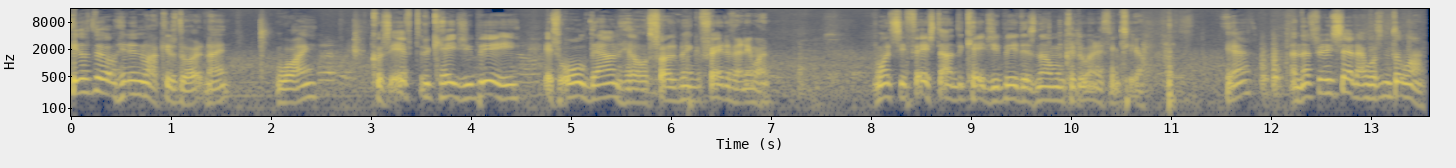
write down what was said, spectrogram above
He, left he didn't lock his door at night. Why? Because after the KGB, it's all downhill, so I was being afraid of anyone. Once you face down the KGB, there's no one could do anything to you. Yeah? And that's what he said. I wasn't alone.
